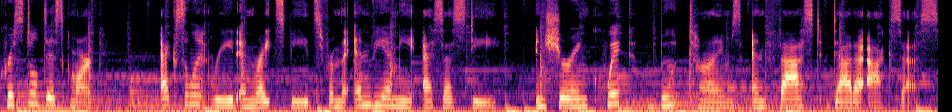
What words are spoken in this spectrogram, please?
Crystal Disk Mark, excellent read and write speeds from the NVMe SSD, ensuring quick boot times and fast data access.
